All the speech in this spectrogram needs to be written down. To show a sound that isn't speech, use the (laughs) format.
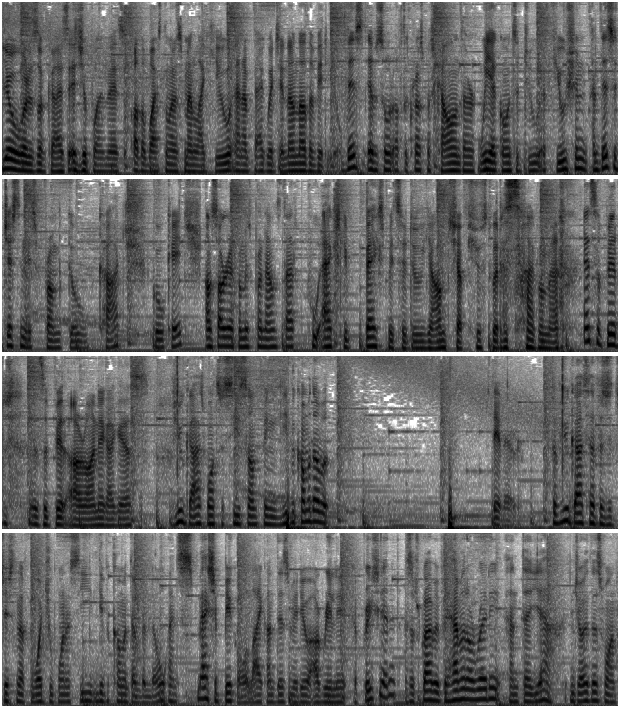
Yo, what is up guys, it's your boy Mez, otherwise known as Man Like You, and I'm back with yet another video. This episode of the Christmas calendar, we are going to do a fusion, and this suggestion is from Go Kach, Go Cage, I'm sorry if I mispronounced that, who actually begs me to do Yamcha fused with a Saibaman. (laughs) it's a bit, it's a bit ironic I guess. If you guys want to see something, leave a comment down below. Stay there. So if you guys have a suggestion of what you want to see, leave a comment down below and smash a big old like on this video, I really appreciate it. Subscribe if you haven't already and uh, yeah, enjoy this one.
